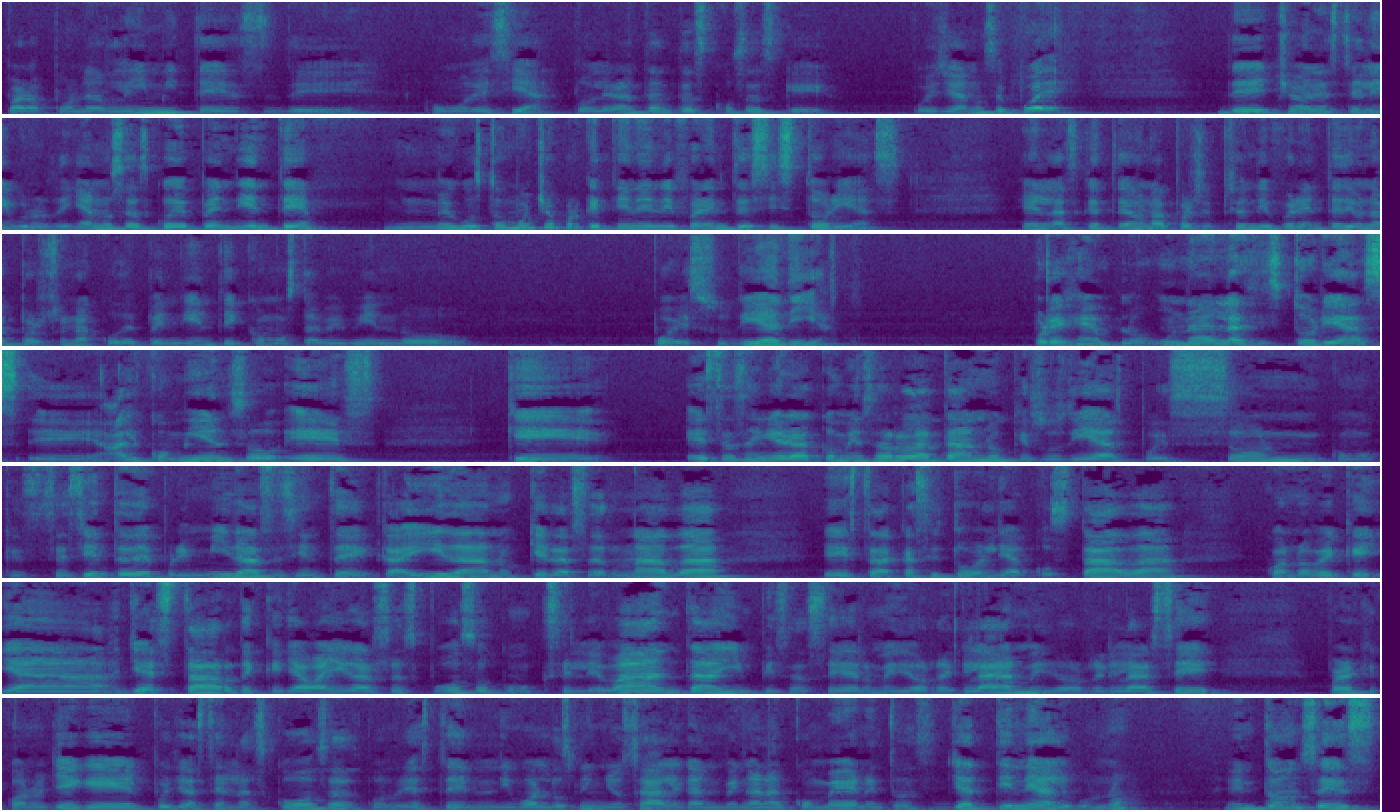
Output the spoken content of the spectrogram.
para poner límites de, como decía, toleran tantas cosas que pues ya no se puede. De hecho, en este libro de Ya no seas codependiente, me gustó mucho porque tiene diferentes historias en las que te da una percepción diferente de una persona codependiente y cómo está viviendo pues su día a día. Por ejemplo, una de las historias eh, al comienzo es que esta señora comienza relatando que sus días pues son como que se siente deprimida, se siente decaída, no quiere hacer nada, está casi todo el día acostada, cuando ve que ya, ya es tarde, que ya va a llegar su esposo, como que se levanta y empieza a hacer medio arreglar, medio arreglarse, para que cuando llegue él pues ya estén las cosas, cuando ya estén igual los niños salgan, vengan a comer, entonces ya tiene algo, ¿no? Entonces,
